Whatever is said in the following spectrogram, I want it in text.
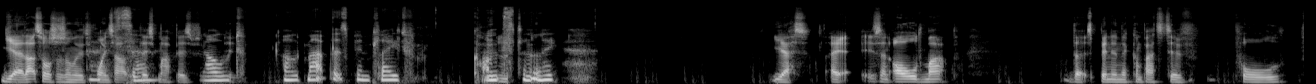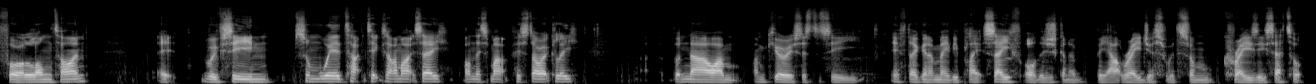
Yeah, that's also something to point out that this map is old, it, old map that's been played constantly. Yes, it's an old map that's been in the competitive pool for a long time. It we've seen some weird tactics, I might say, on this map historically, but now I'm I'm curious as to see if they're going to maybe play it safe or they're just going to be outrageous with some crazy setup.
